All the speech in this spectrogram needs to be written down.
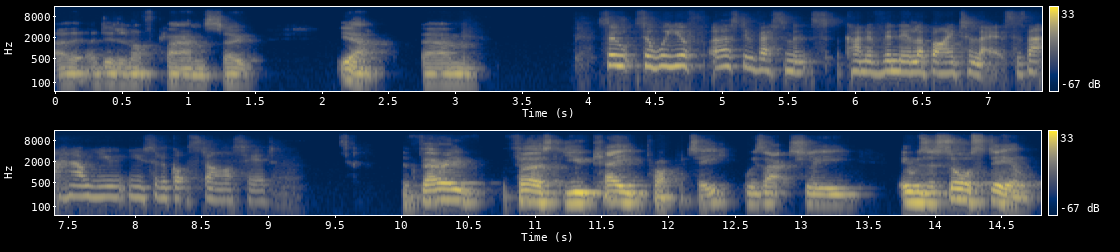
I, I, did an off plan, so yeah. Um, so, so were your first investments kind of vanilla buy to lets? Is that how you you sort of got started? The very first UK property was actually it was a source deal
